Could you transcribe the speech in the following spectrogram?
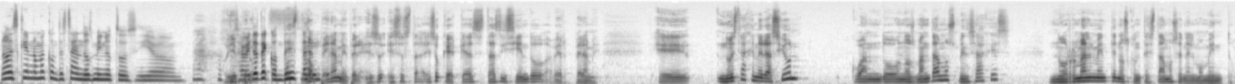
no, es que no me contestan en dos minutos y yo, Oye, pues ahorita te contestan. No, espérame, espérame. Eso, eso, está, eso que acá estás diciendo, a ver, espérame. Eh, nuestra generación, cuando nos mandamos mensajes, normalmente nos contestamos en el momento.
